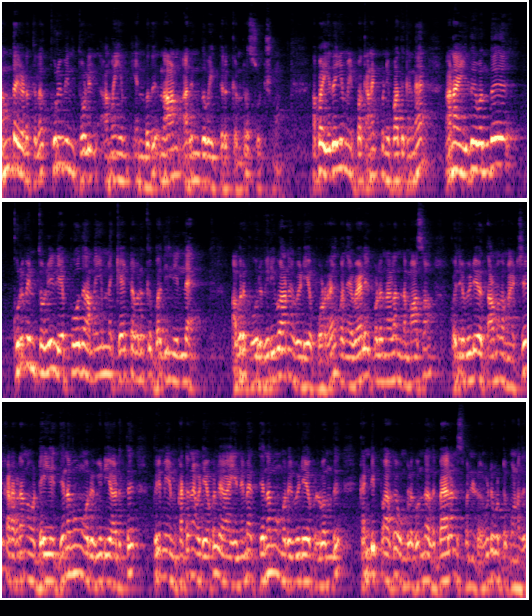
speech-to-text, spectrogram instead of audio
அந்த இடத்துல குருவின் தொழில் அமையும் என்பது நான் அறிந்து வைத்திருக்கின்ற சூட்சமம். அப்போ இதையும் இப்போ கனெக்ட் பண்ணி பார்த்துக்கோங்க. ஆனால் இது வந்து குருவின் தொழில் எப்போது அமையும்னு கேட்டவருக்கு பதில் இல்லை. அவருக்கு ஒரு விரிவான வீடியோ போடுறேன். கொஞ்சம் வேலை போடுறதுனால இந்த மாதம் கொஞ்சம் வீடியோ தாமதம் ஆயிடுச்சு கடகடன் ஒரு டெய்லி தினமும் ஒரு வீடியோ எடுத்து பிரீமியம் கட்டண வீடியோக்கள் இனிமேல் தினமும் ஒரு வீடியோக்கள் வந்து கண்டிப்பாக உங்களுக்கு வந்து அதை பேலன்ஸ் பண்ணிவிடும் விடுபட்டு போனது.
